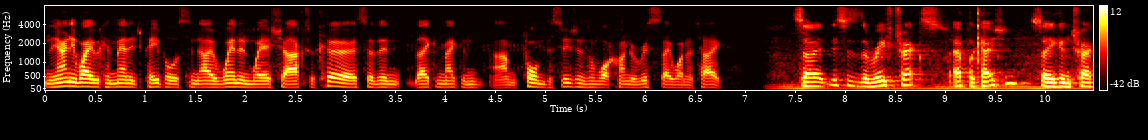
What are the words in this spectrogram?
and the only way we can manage people is to know when and where sharks occur so then they can make um, informed decisions on what kind of risks they want to take. So this is the Reef Tracks application, so you can track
